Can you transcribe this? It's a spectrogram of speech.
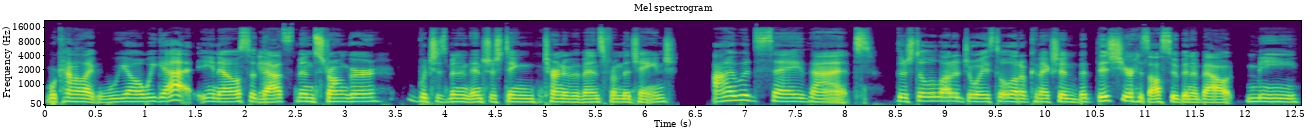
we're kind of like, we all we got, you know? So Yeah. that's been stronger, which has been an interesting turn of events from the change. I would say that there's still a lot of joy, still a lot of connection, but this year has also been about me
